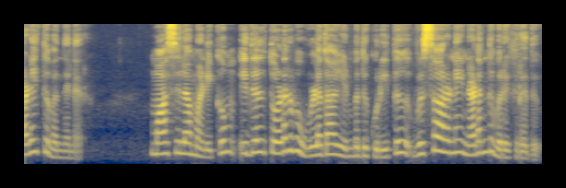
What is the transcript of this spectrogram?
அழைத்து வந்தனர். மாசிலாமணிக்கும் இதில் தொடர்பு உள்ளதா என்பது குறித்து விசாரணை நடந்து வருகிறது.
